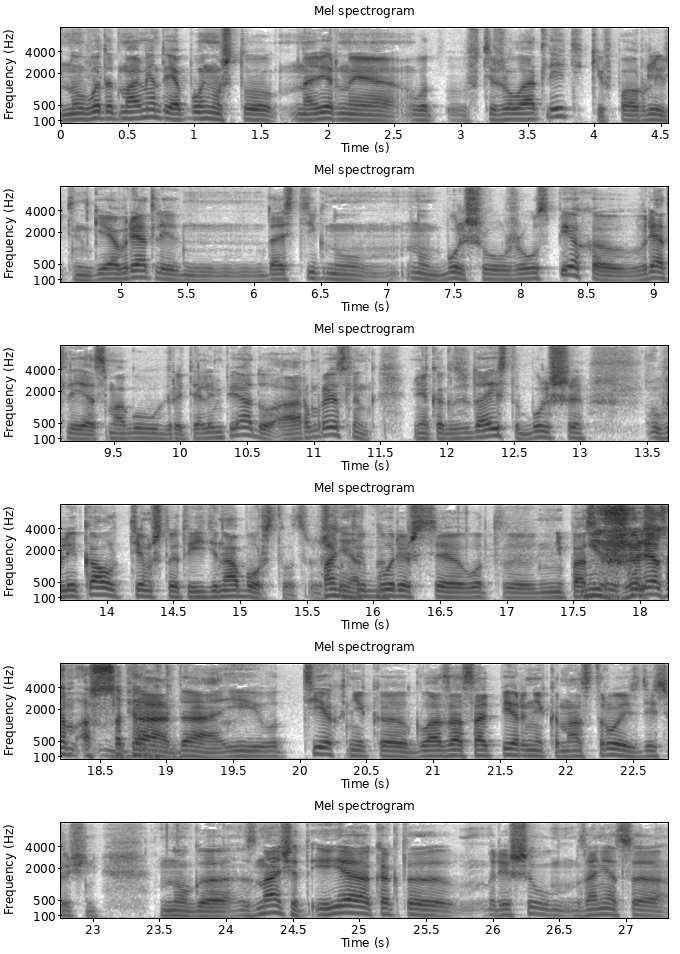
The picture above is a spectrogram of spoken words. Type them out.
Но в этот момент я понял, что, наверное, вот в тяжелой атлетике, в пауэрлифтинге я вряд ли достигну ну, большего уже успеха, вряд ли я смогу выиграть Олимпиаду, а армрестлинг меня как дзюдоиста больше увлекал тем, что это единоборство. Понятно. Что ты борешься вот э, непосредственно... Не с железом, а с соперником. Да, да. И вот техника, глаза соперника, настрой здесь очень много значит. И я как-то решил заняться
